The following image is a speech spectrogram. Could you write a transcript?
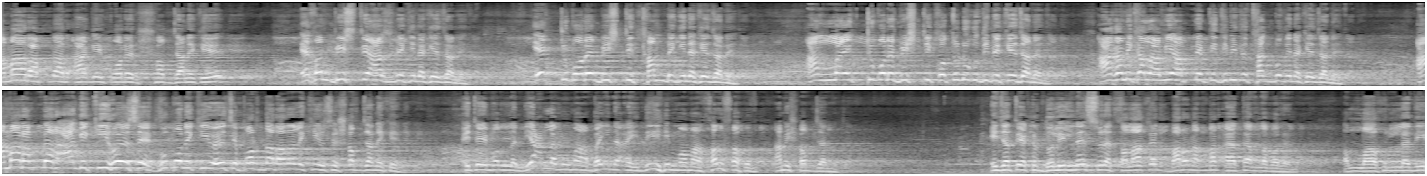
আমার, আপনার আগে পরের সব জানে কে? এখন বৃষ্টি আসবে কিনা কে জানে? একটু পরে বৃষ্টি থামবে কিনা কে জানে? আল্লাহ একটু পরে বৃষ্টি কতটুকু দিবে কে জানেন আগামীকাল আমি আপনি পৃথিবীতে থাকব কিনা কে জানে? আমার আপনার আগে কি হয়েছে? গোপনে কি হয়েছে? পর্দার আড়ালে কি হয়েছে? সব জানে কে? এটাই বললেন, ইয়ালামু মা বাইনা আইদিহিম ওয়া মা খালফাহুম। আমি সব জানি। এই জাতীয় একটা দলিল নেই, সুরে তলাকের বারো নম্বর আয়াতে আল্লাহ বলেন, আল্লাহুল্লাযী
